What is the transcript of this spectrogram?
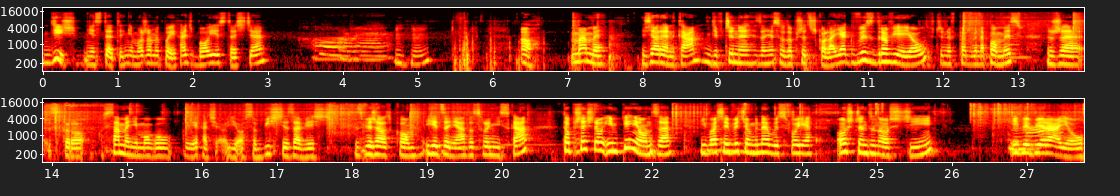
dziś niestety nie możemy pojechać, bo jesteście. Chore. Mhm. O, mamy ziarenka. Dziewczyny zaniosły do przedszkola. Jak wyzdrowieją, dziewczyny wpadły na pomysł, że skoro same nie mogą pojechać i osobiście zawieźć zwierzątkom jedzenia do schroniska, to prześlą im pieniądze. I właśnie wyciągnęły swoje oszczędności i wybierają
